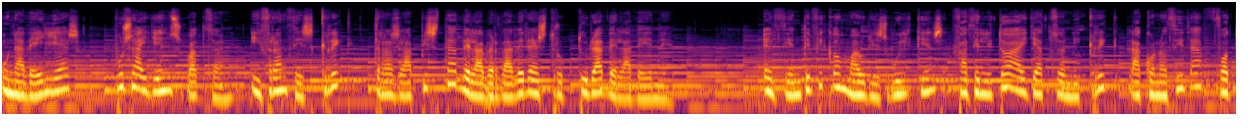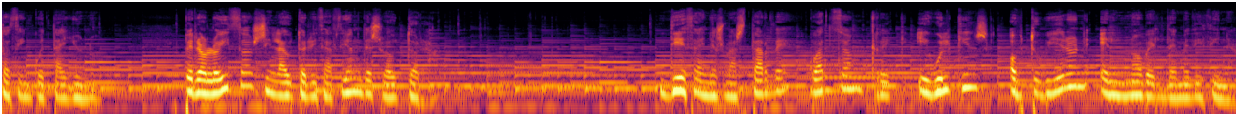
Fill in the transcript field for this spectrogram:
Una de ellas puso a James Watson y Francis Crick tras la pista de la verdadera estructura del ADN. El científico Maurice Wilkins facilitó a Watson y Crick la conocida Foto 51, pero lo hizo sin la autorización de su autora. Diez años más tarde, Watson, Crick y Wilkins obtuvieron el Nobel de Medicina.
